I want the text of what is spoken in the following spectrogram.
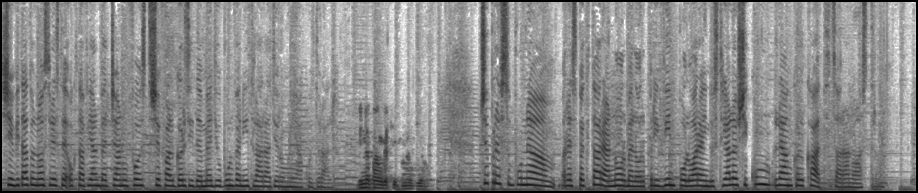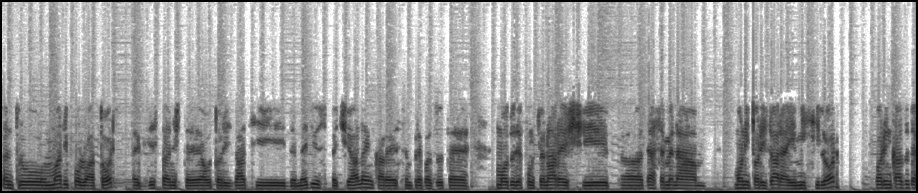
și invitatul nostru este Octavian Berceanu, fost șef al Gărzii de Mediu. Bun venit la Radio România Cultural! Bine v-am găsit! Bună ziua! Ce presupunea respectarea normelor privind poluarea industrială și cum le-a încălcat țara noastră? Pentru mari poluatori, Există niște autorizații de mediu speciale în care sunt prevăzute modul de funcționare și, uh, de asemenea, monitorizarea emisiilor. Ori în cazul de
